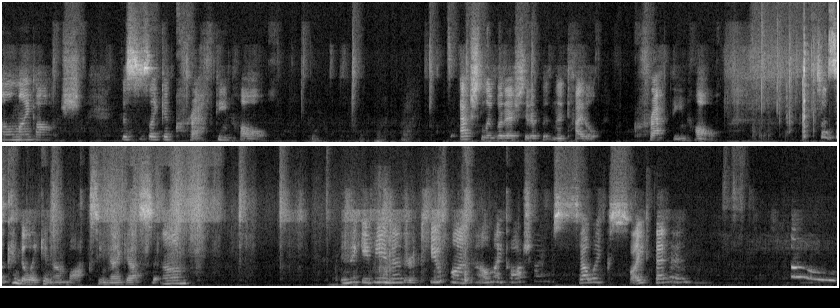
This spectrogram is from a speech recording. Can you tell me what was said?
Oh my gosh. This is like a crafting haul. It's actually what I should have put in the title, crafting haul. So it's kind of like an unboxing, I guess. Um, and they gave me another coupon. Oh my gosh, I'm so excited. Oh,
